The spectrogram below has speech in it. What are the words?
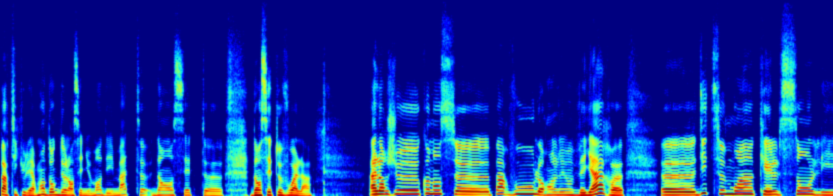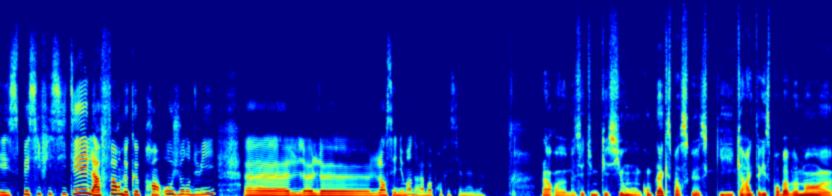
particulièrement donc de l'enseignement des maths dans cette, euh, dans cette voie-là. Alors, je commence euh, par vous, Laurent Veillard. Euh, dites-moi quelles sont les spécificités, la forme que prend aujourd'hui l'enseignement dans la voie professionnelle. Alors, bah, c'est une question complexe parce que ce qui caractérise probablement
